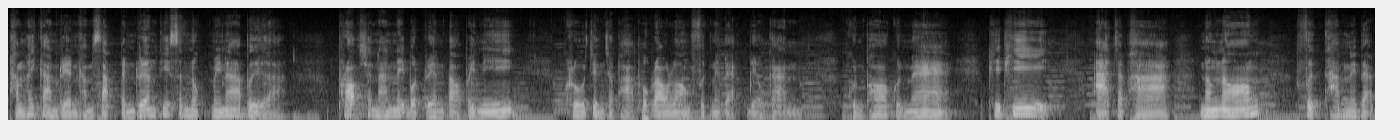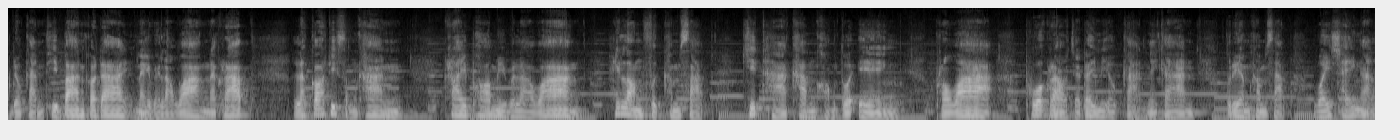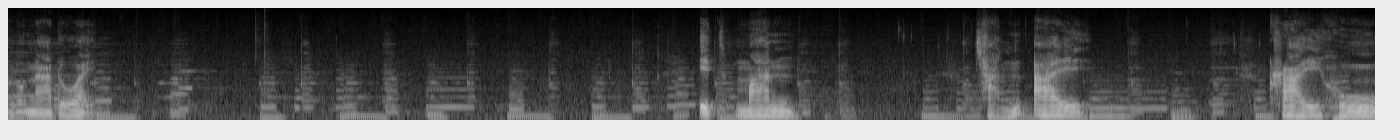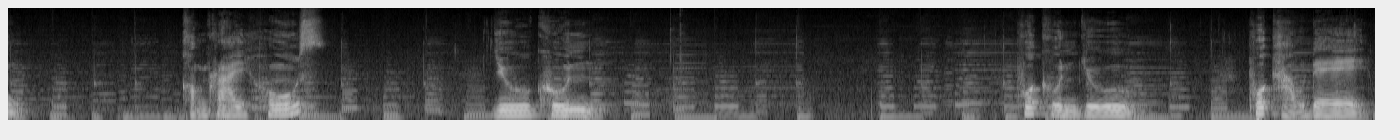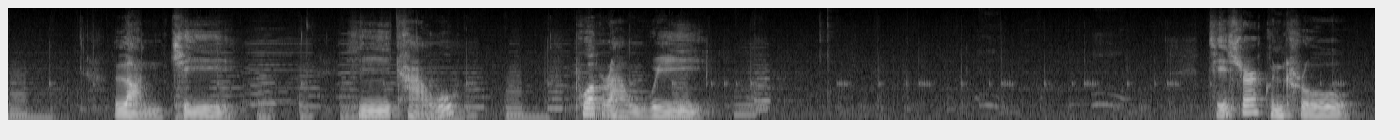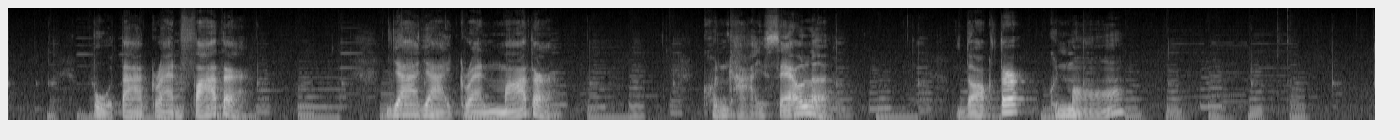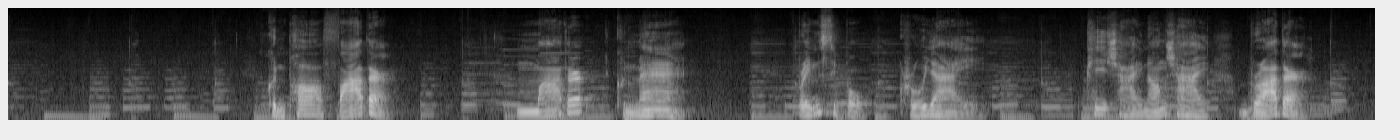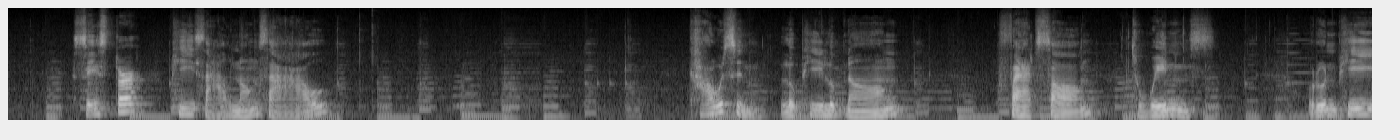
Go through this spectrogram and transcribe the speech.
ทำให้การเรียนคำศัพท์เป็นเรื่องที่สนุกไม่น่าเบื่อ เพราะฉะนั้นในบทเรียนต่อไปนี้ ครูจึงจะพาพวกเราลองฝึกในแบบเดียวกัน คุณพ่อคุณแม่ พี่ๆอาจจะพาน้องๆ ฝึกทำในแบบเดียวกันที่บ้านก็ได้ในเวลาว่างนะครับ แล้วก็ที่สำคัญ ใครพอมีเวลาว่าง ให้ลองฝึกคำศัพท์ คิดหาคำของตัวเอง เพราะว่าพวกเราจะได้มีโอกาสในการเตรียมคำศัพท์ไว้ใช้งานล่วงหน้าด้วย it มัน ฉันไอ ใคร who ของใคร whose you คุณ พวกคุณ you พวกเขาเด หล่อนชี ฮีเขา พวกเราวีทีเชอร์คุณครู ปู่ตา grandfather ย่ายาย grandmother คนขายเซ seller doctor คุณหมอ คุณพ่อ father mother คุณแม่ principal ครูใหญ่ พี่ชายน้องชาย brother sister พี่สาวน้องสาว cousin ลูกพี่ลูกน้อง แฝดสอง twins รุ่นพี่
